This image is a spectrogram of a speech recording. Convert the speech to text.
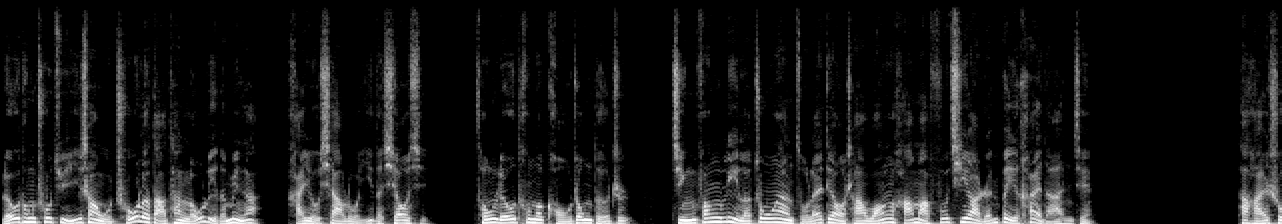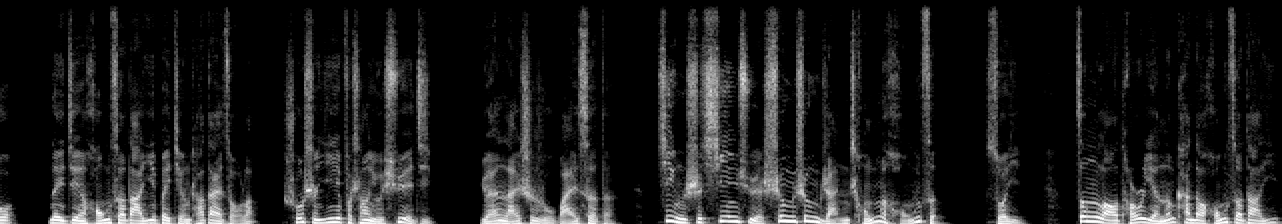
刘通出去一上午，除了打探楼里的命案，还有夏洛伊的消息。从刘通的口中得知，警方立了重案组来调查王蛤蟆夫妻二人被害的案件。他还说，那件红色大衣被警察带走了，说是衣服上有血迹，原来是乳白色的，竟是鲜血生生染成了红色，所以曾老头也能看到红色大衣。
